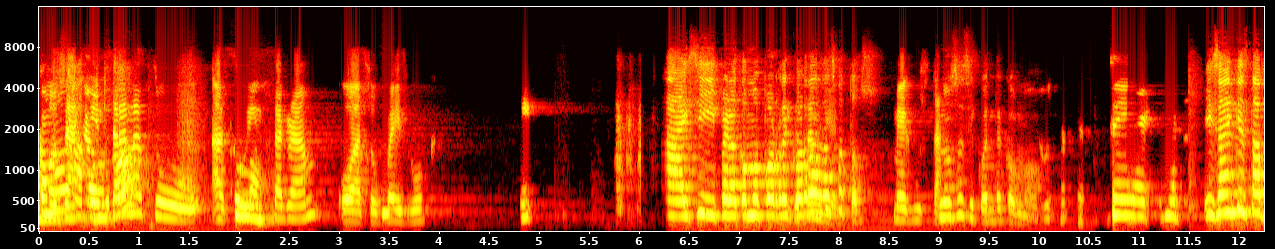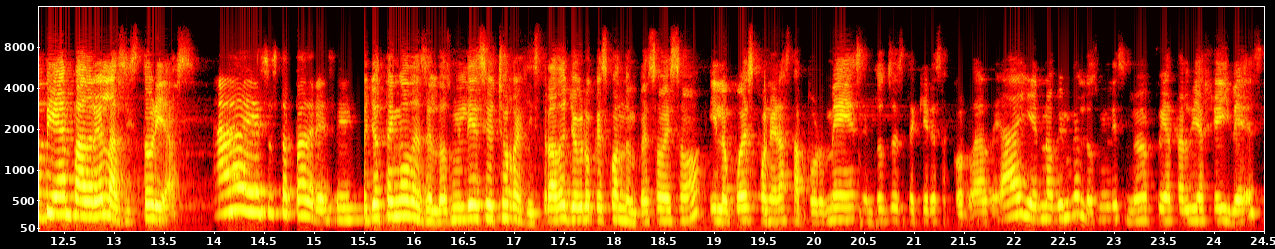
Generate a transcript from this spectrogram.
¿Cómo? O sea, entran a su, a su ¿Cómo? Instagram o a su Facebook Ay, sí, pero como por recordar las fotos. me gusta. No sé si cuente como. Sí, Y saben que está bien padre las historias. Ah, eso está padre, sí. Yo tengo desde el 2018 registrado, yo creo que es cuando empezó eso, y lo puedes poner hasta por mes, entonces te quieres acordar de, ay, en noviembre del 2019 fui a tal viaje y ves,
